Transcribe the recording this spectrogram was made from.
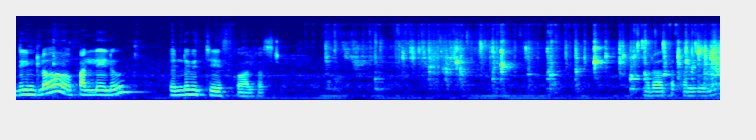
దీంట్లో పల్లీలు ఎండుమిర్చి వేసుకోవాలి ఫస్ట్. తర్వాత పల్లీలు.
